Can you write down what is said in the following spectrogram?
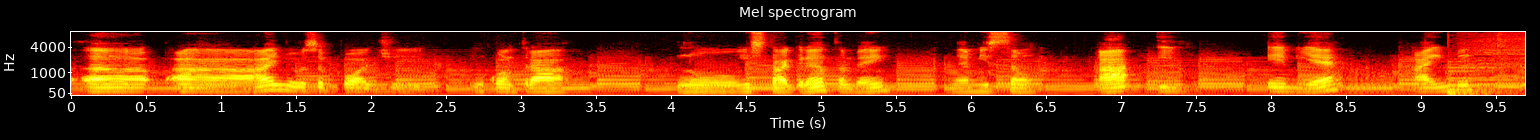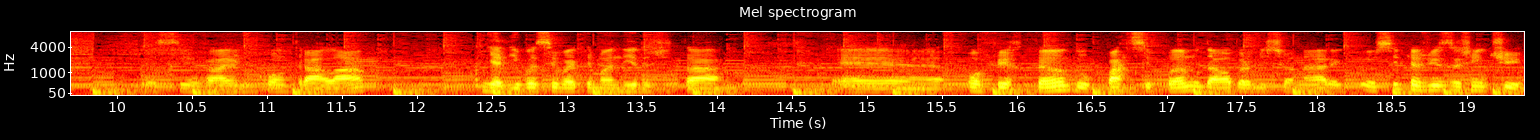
Uh, a AIME você pode encontrar no Instagram também, né, missão A-I-M-E, AIME, você vai encontrar lá, e ali você vai ter maneiras de estar é, ofertando, participando da obra missionária. Eu sei que às vezes a gente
